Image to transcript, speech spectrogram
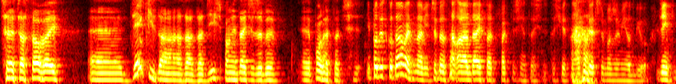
czy czasowej. E, dzięki za, za, za dziś. Pamiętajcie, żeby polecać. I podyskutować z nami, czy ten sam Alan Dye fak- faktycznie to, to świetna akcja, czy może mi odbiło. Dzięki.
